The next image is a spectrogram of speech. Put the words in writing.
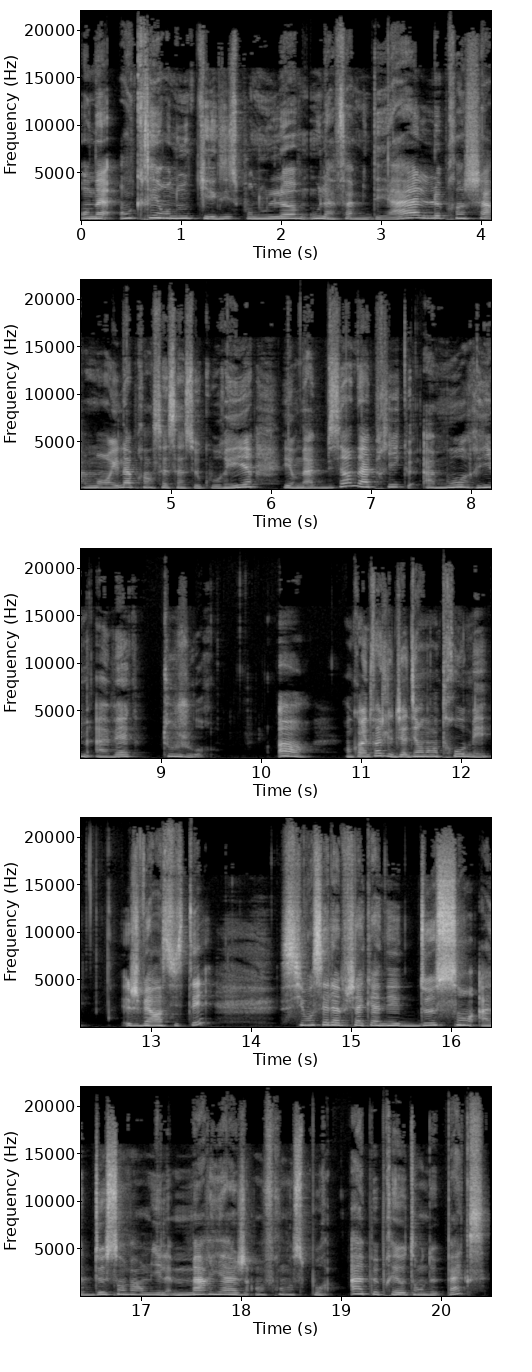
On a ancré en nous qu'il existe pour nous l'homme ou la femme idéale, le prince charmant et la princesse à secourir, et on a bien appris que amour rime avec toujours. Or, encore une fois, je l'ai déjà dit en intro, mais je vais insister. Si on célèbre chaque année 200 à 220 000 mariages en France pour à peu près autant de Pax,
